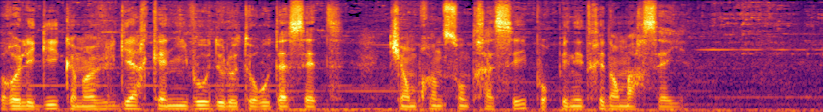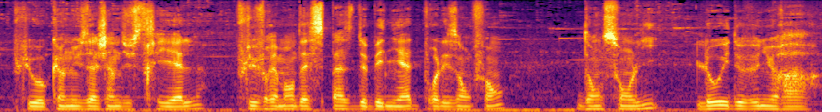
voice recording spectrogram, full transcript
relégué comme un vulgaire caniveau de l'autoroute A7, qui emprunte son tracé pour pénétrer dans Marseille. Plus aucun usage industriel, plus vraiment d'espace de baignade pour les enfants. Dans son lit, l'eau est devenue rare,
